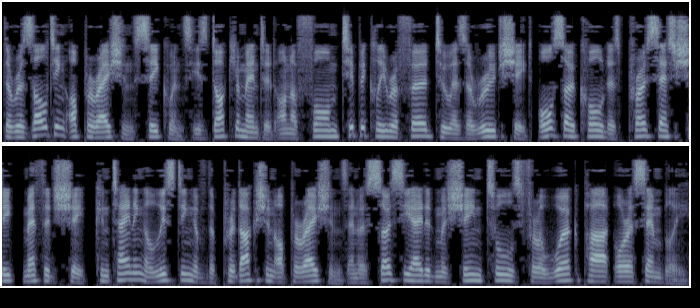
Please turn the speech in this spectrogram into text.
The resulting operations sequence is documented on a form typically referred to as a route sheet also called as process sheet, method sheet containing a listing of the production operations and associated machine tools for a work part or assembly.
